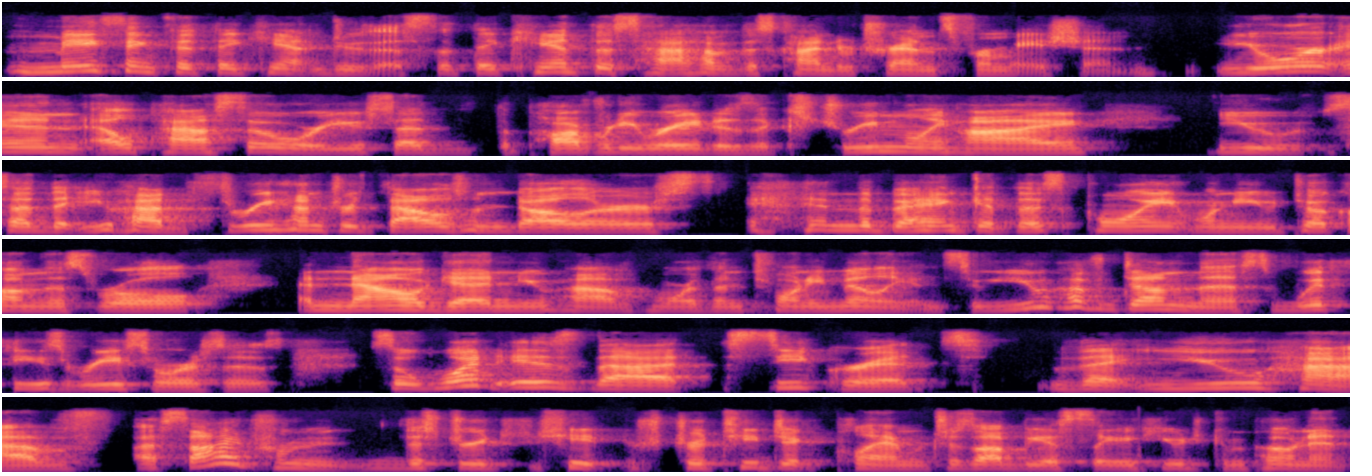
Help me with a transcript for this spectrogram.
may think that they can't do this, that they can't this have this kind of transformation? You're in El Paso where you said the poverty rate is extremely high. You said that you had $300,000 in the bank at this point when you took on this role. And now again, you have more than 20 million. So you have done this with these resources. So, what is that secret that you have aside from the strategic plan which is obviously a huge component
